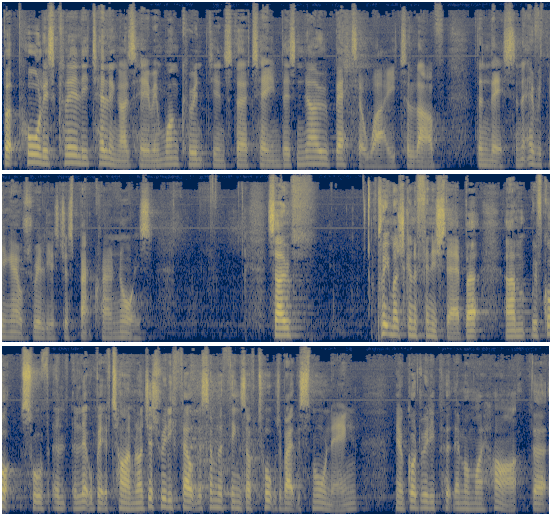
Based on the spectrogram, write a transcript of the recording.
But Paul is clearly telling us here in 1 Corinthians 13 there's no better way to love than this, and everything else really is just background noise. So, pretty much going to finish there, but um, we've got sort of a, a, little bit of time, and I just really felt that some of the things I've talked about this morning, you know, God really put them on my heart that,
